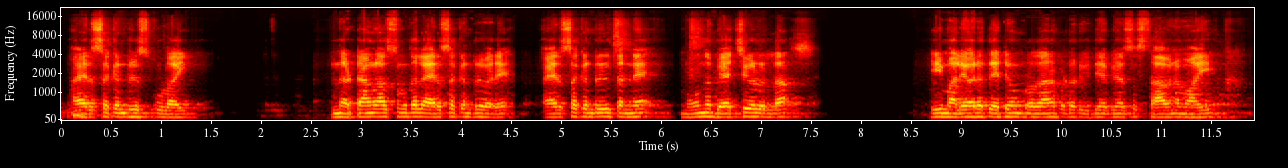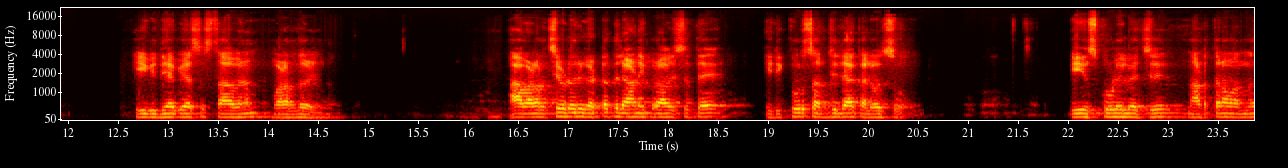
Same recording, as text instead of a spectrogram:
ഹയർ സെക്കൻഡറി സ്കൂളായി ഇന്ന് എട്ടാം ക്ലാസ് മുതൽ ഹയർ സെക്കൻഡറി വരെ ഹയർ സെക്കൻഡറിയിൽ തന്നെ മൂന്ന് ബാച്ചുകളുള്ള ഈ മലയോരത്തെ ഏറ്റവും പ്രധാനപ്പെട്ട ഒരു വിദ്യാഭ്യാസ സ്ഥാപനമായി ഈ വിദ്യാഭ്യാസ സ്ഥാപനം വളർന്നു കഴിഞ്ഞു. ആ വളർച്ചയുടെ ഒരു ഘട്ടത്തിലാണ് ഇപ്രാവശ്യത്തെ ഇരിക്കൂർ സബ് ജില്ലാ കലോത്സവം. ഈ സ്കൂളിൽ വെച്ച് നടത്തണമെന്ന്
